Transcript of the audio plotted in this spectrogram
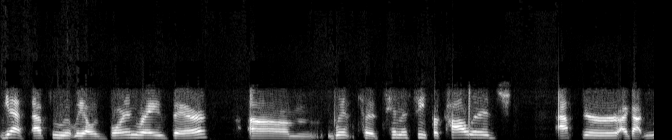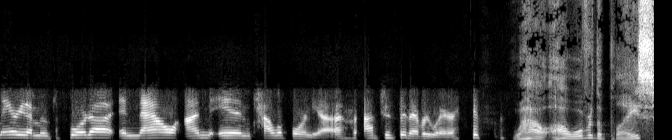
Yes, absolutely. I was born and raised there. Um, went to Tennessee for college. After I got married, I moved to Florida, and now I'm in California. I've just been everywhere. Wow, all over the place.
